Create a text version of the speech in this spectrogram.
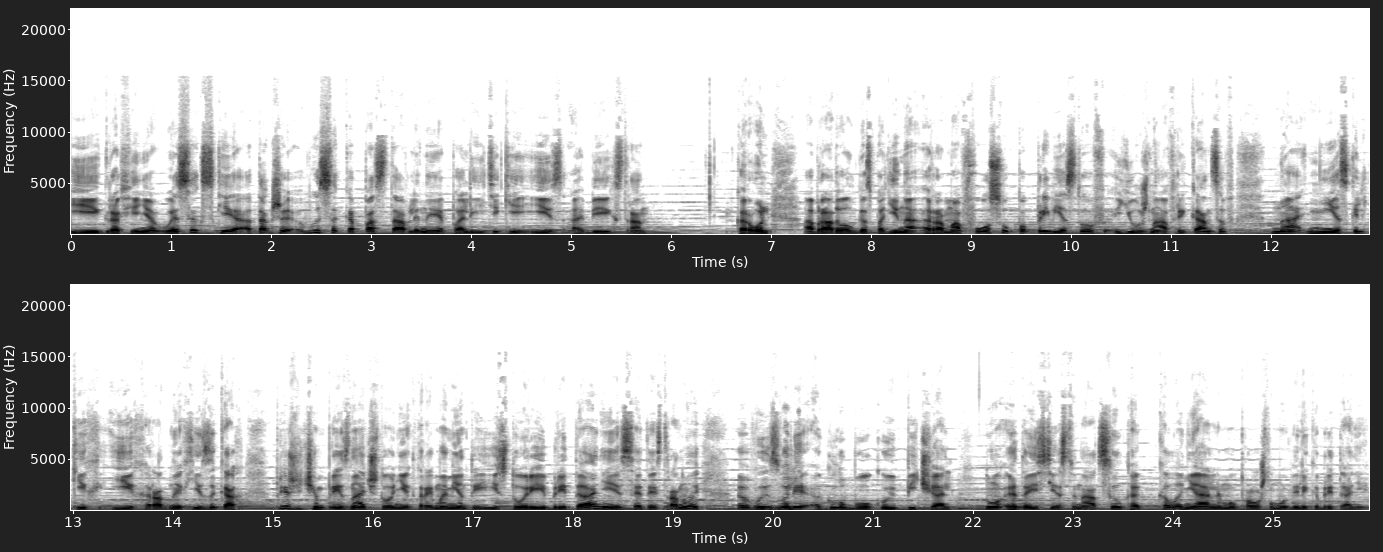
и графиня Уэссекские, а также высокопоставленные политики из обеих стран. Король обрадовал господина Рамафосу, поприветствовав южноафриканцев на нескольких их родных языках, прежде чем признать, что некоторые моменты истории Британии с этой страной вызвали глубокую печаль. Ну, это, естественно, отсылка к колониальному прошлому Великобритании.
